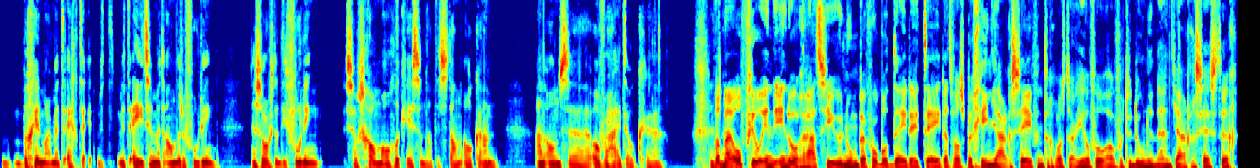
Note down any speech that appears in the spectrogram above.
begin maar met, echt, met, met, eten, met andere voeding. En zorg dat die voeding zo schoon mogelijk is. En dat is dan ook aan, aan onze overheid ook... Uh, wat mij opviel in, in de oratie, u noemt bijvoorbeeld DDT. Dat was begin jaren 70, was daar heel veel over te doen, in eind jaren 60.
